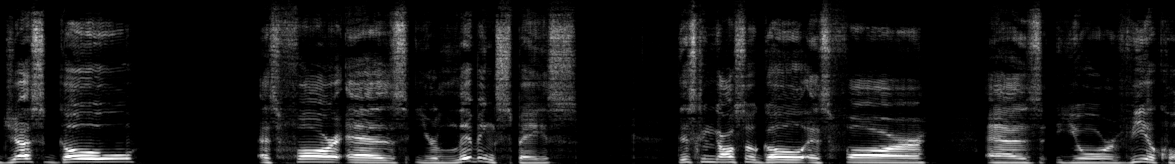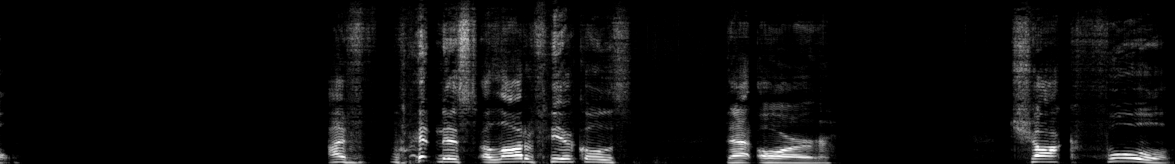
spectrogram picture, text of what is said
just go as far as your living space, this can also go as far as your vehicle. I've witnessed a lot of vehicles that are chock full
